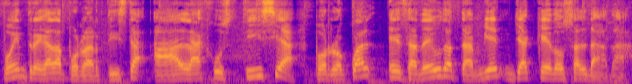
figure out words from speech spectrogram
fue entregada por la artista a la justicia, por lo cual es esa deuda también ya quedó saldada.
